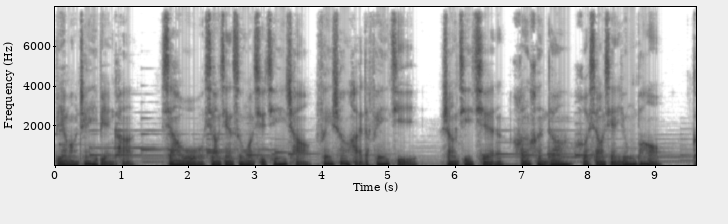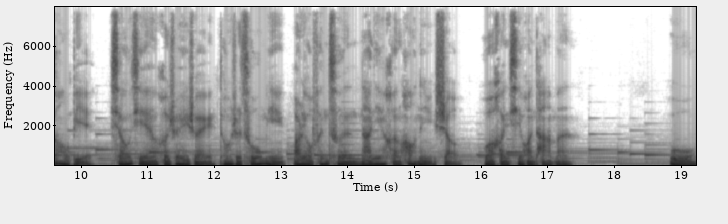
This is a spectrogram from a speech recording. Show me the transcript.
边往这边看。下午，小简送我去机场飞上海的飞机。上机前，狠狠地和小简拥抱告别。小简和瑞瑞都是聪明而有分寸、拿捏很好的女生，我很喜欢她们。五，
